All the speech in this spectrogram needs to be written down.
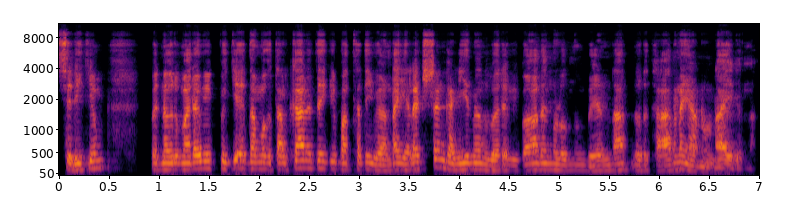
ശരിക്കും പിന്നെ ഒരു മരവിപ്പിക്ക് നമുക്ക് തൽക്കാലത്തേക്ക് പദ്ധതി വേണ്ട. ഇലക്ഷൻ കഴിയുന്നത് വരെ വിവാദങ്ങളൊന്നും വേണ്ട എന്നൊരു ധാരണയാണ് ഉണ്ടായിരുന്നത്.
